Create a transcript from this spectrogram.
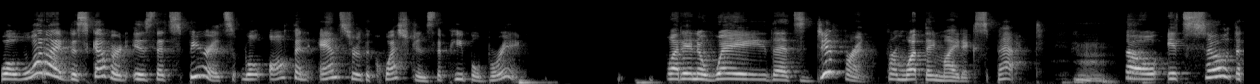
Well, what I've discovered is that spirits will often answer the questions that people bring, but in a way that's different from what they might expect. Hmm. So it's so the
